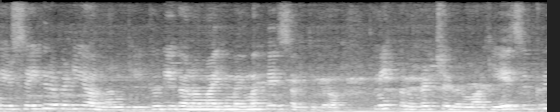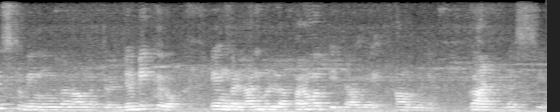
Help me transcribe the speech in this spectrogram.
நீர் செய்கிறபடியால் நன்றி துதிகன மகிமை மத்தே செலுத்துகிறோம். மீட்பர் ரட்சகருமாகி இயேசு கிறிஸ்துவின் இந்த நாமத்தில் ஜபிக்கிறோம். எங்கள் அன்புள்ள பரமபிதாவே ஆமே காட் பிளஸ் யூ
